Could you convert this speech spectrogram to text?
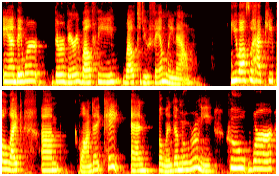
And they were they were very wealthy, well-to-do family now. You also had people like um, Klondike Kate and Belinda Mulrooney, who were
